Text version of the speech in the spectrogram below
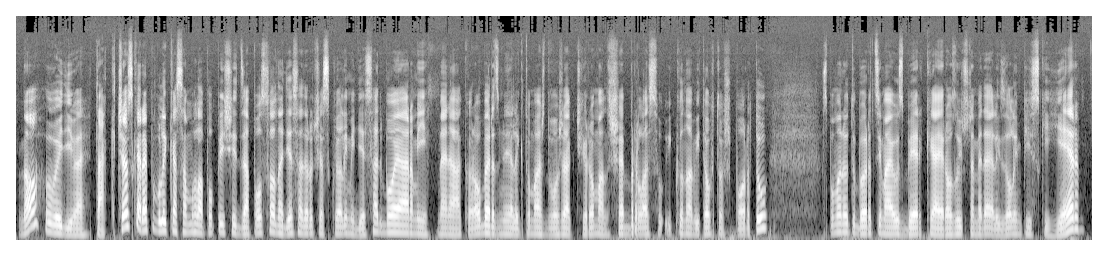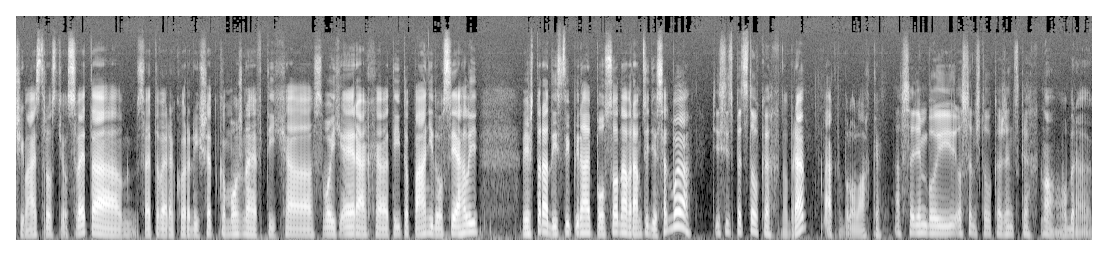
No, uvidíme. Tak, Česká republika sa mohla popíšiť za posledné 10 ročia skvelými 10 bojármi. Mená ako Robert Zmielik, Tomáš Dvožák či Roman Šebrle sú ikonovi tohto športu. Spomenutí borci majú zbierky aj rozličné medaily z olympijských hier, či majstrovstiev sveta, svetové rekordy, všetko možné v tých uh, svojich érach uh, títo páni dosiahli. Vieš, ktorá disciplína je posledná v rámci 10 boja? 1500. Dobre, tak to bolo ľahké. A v 7 boji 800 ženská. No, dobre.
